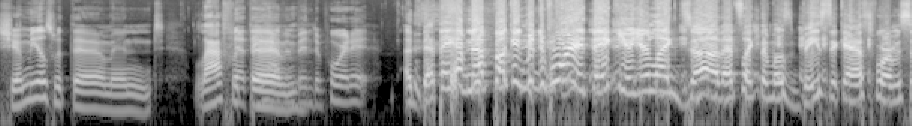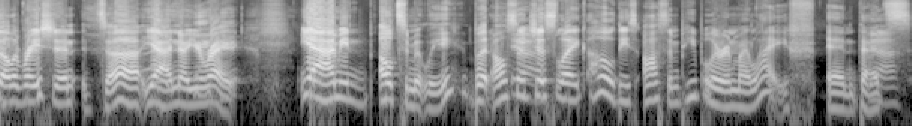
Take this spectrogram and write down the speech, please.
share meals with them and laugh with them that they haven't been deported. Uh, that they have not fucking been deported. Thank you. You're like, duh. That's like the most basic ass form of celebration. Duh. Yeah, no, you're right. Yeah, I mean, ultimately, but also Yeah. just like, oh, these awesome people are in my life, and that's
